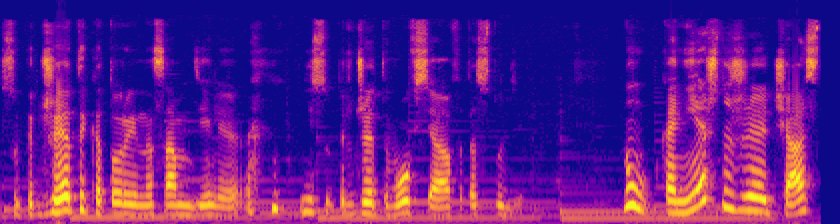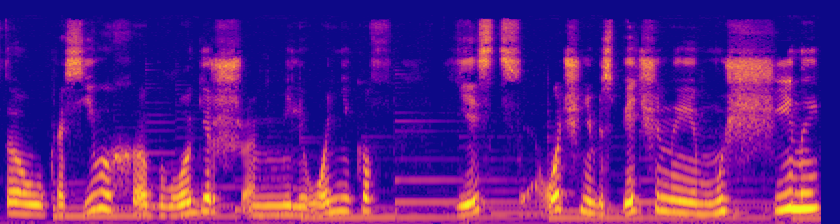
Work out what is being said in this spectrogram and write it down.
суперджеты, которые на самом деле не суперджеты вовсе, а фотостудии. Ну, конечно же, часто у красивых блогерш, миллионников есть очень обеспеченные мужчины,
